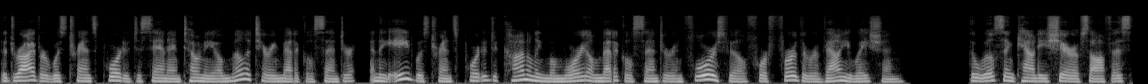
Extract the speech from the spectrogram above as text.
The driver was transported to San Antonio Military Medical Center, and the aide was transported to Connally Memorial Medical Center in Floresville for further evaluation. The Wilson County Sheriff's Office,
